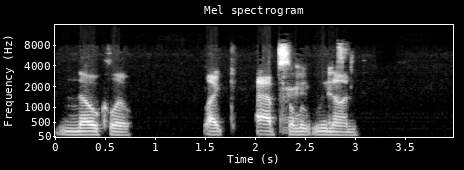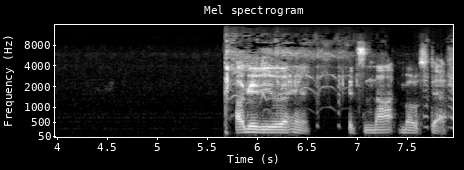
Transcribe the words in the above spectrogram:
No clue. Like absolutely It's- none. I'll give you a hint. It's not Mos Def.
